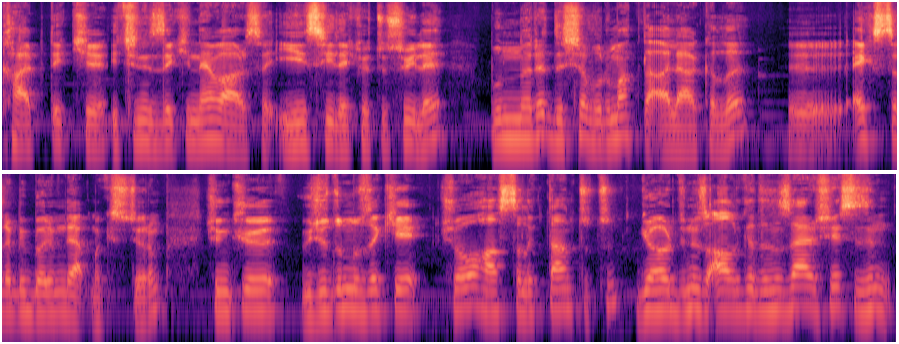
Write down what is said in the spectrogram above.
kalpteki, içinizdeki ne varsa iyisiyle kötüsüyle bunları dışa vurmakla alakalı e, ekstra bir bölüm de yapmak istiyorum. Çünkü vücudumuzdaki çoğu hastalıktan tutun gördüğünüz, algıladığınız her şey sizin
